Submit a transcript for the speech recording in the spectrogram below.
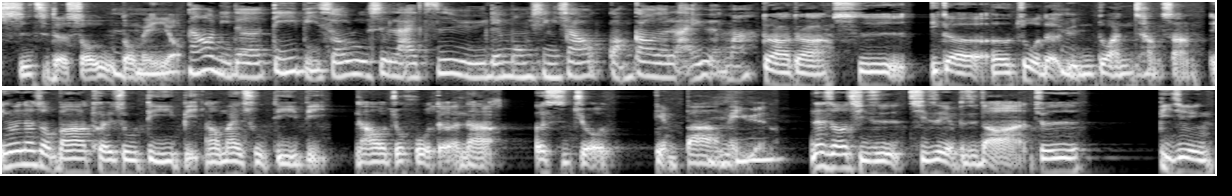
实质的收入都没有。然后你的第一笔收入是来自于联盟行销广告的来源吗？对啊，对啊，是一个合作的云端厂商，因为那时候帮他推出第一笔，然后卖出第一笔，然后就获得那二十九点八美元。那时候其实其实也不知道啊，就是毕竟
